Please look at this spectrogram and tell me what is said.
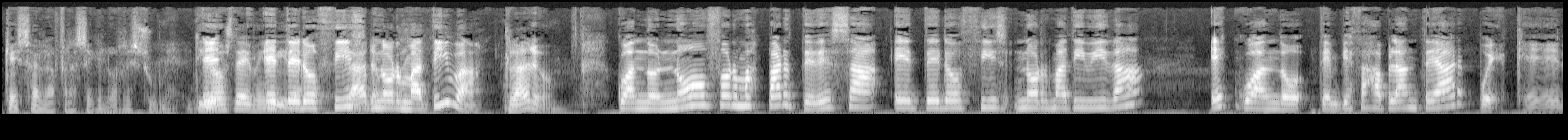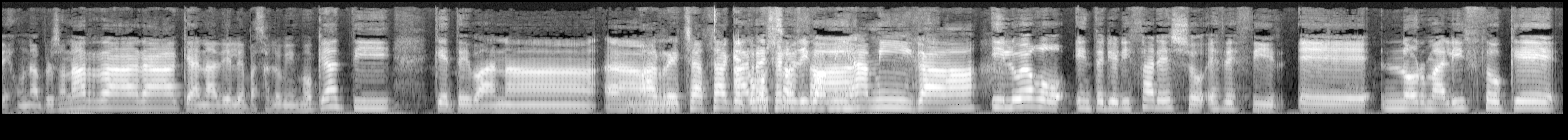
que esa es la frase que lo resume. Dios Eh, de mi vida. heterocis Claro, normativa. Claro. Cuando no formas parte de esa heterocis normatividad es cuando te empiezas a plantear pues que eres una persona rara, que a nadie le pasa lo mismo que a ti, que te van a a rechazar, que a como se lo digo a mis amigas. Y luego interiorizar eso, es decir, eh, normalizo que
